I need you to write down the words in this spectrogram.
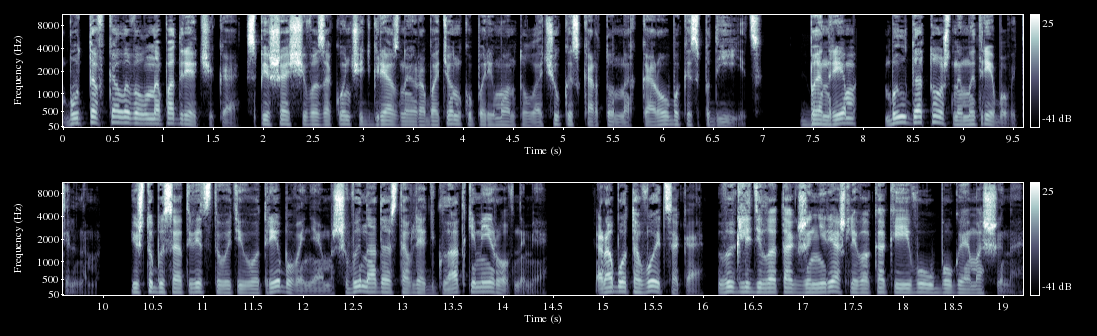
будто вкалывал на подрядчика, спешащего закончить грязную работенку по ремонту лачуг из картонных коробок из-под яиц. Бен Рем был дотошным и требовательным, и чтобы соответствовать его требованиям, швы надо оставлять гладкими и ровными. Работа Войцека выглядела так же неряшливо, как и его убогая машина.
